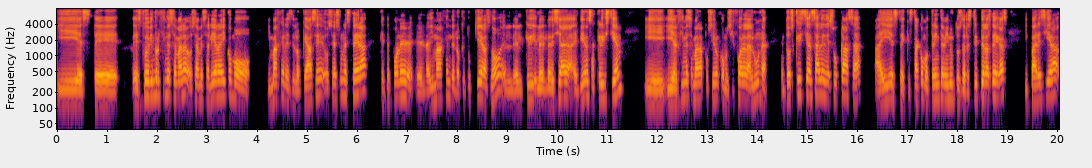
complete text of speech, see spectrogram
Y este, estuve viendo el fin de semana, o sea, me salían ahí como imágenes de lo que hace, o sea, es una esfera que te pone eh, la imagen de lo que tú quieras, ¿no? El, le, decía el viernes a Cristian y, el fin de semana pusieron como si fuera la luna. Entonces Cristian sale de su casa, ahí este, que está como 30 minutos del strip de Las Vegas, y pareciera,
